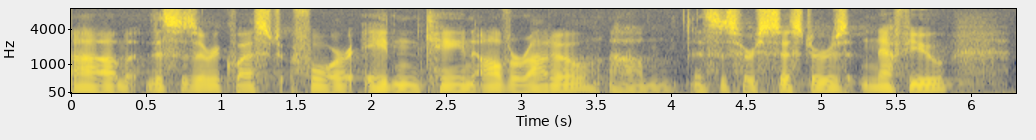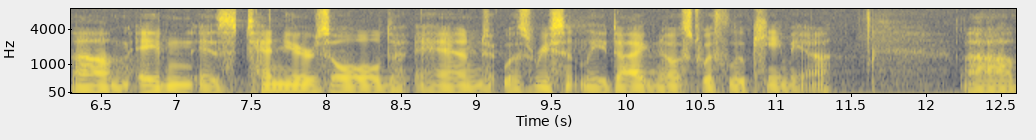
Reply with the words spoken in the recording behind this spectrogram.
Um, this is a request for Aiden Kane Alvarado. Um, this is her sister's nephew. Um, Aiden is 10 years old and was recently diagnosed with leukemia. Um,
